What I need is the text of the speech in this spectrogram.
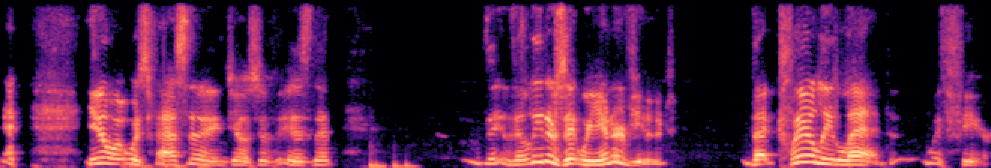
you know what was fascinating, Joseph, is that the, the leaders that we interviewed that clearly led with fear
